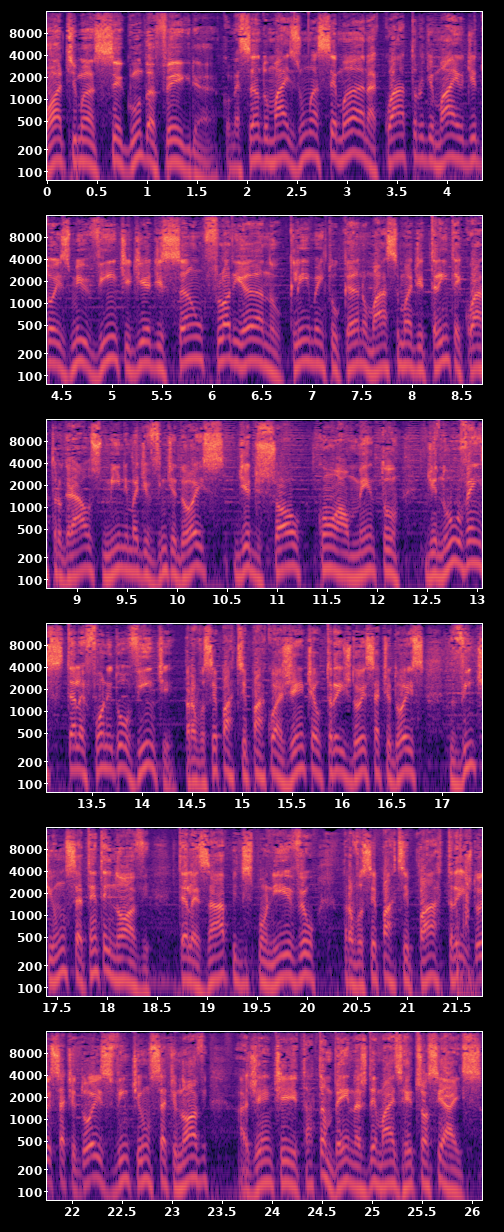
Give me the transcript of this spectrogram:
Ótima segunda-feira. Começando mais uma semana, 4 de maio de 2020, dia de São Floriano. Clima em Tucano, máxima de 34 graus, mínima de 22. Dia de sol com aumento de nuvens. Telefone do ouvinte. Para você participar com a gente é o 3272 2179. Telezap disponível para você participar 3272 2179. A gente está também nas demais redes sociais.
